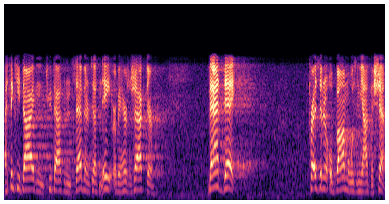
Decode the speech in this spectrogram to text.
I think he died in 2007 or 2008, Rabbi Hershel Schachter. That day, President Obama was in Yad Vashem.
